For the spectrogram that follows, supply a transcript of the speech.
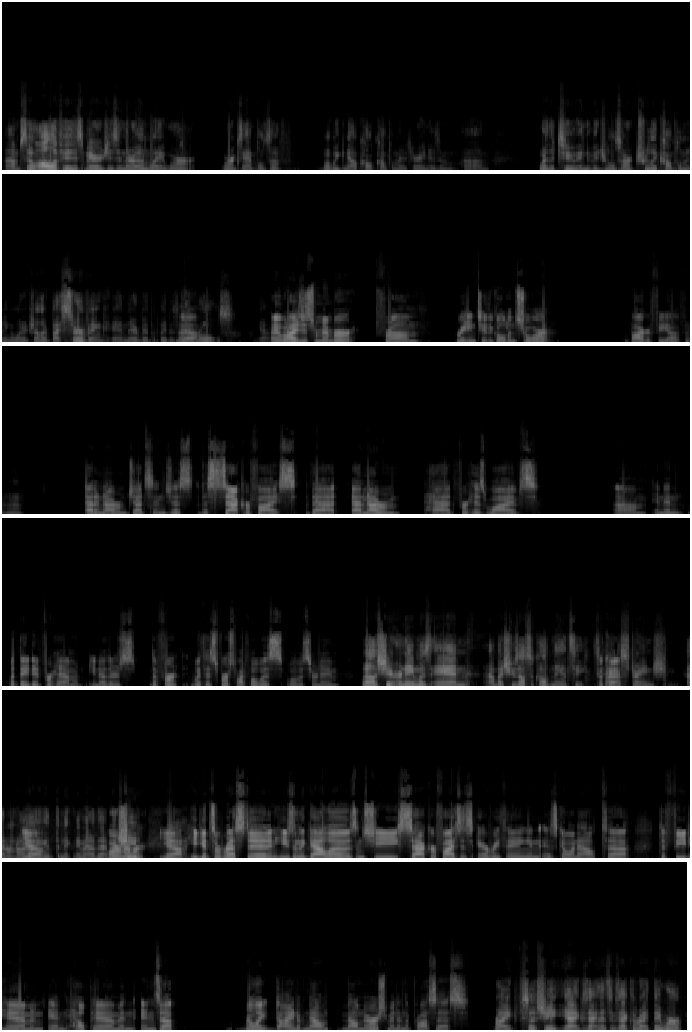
Um, so all of his marriages, in their own way, were were examples of what we now call complementarianism, um, where the two individuals are truly complementing one another by serving in their biblically designed Yeah. roles. Yeah. I mean, what I just remember from reading To the Golden Shore biography of hmm Adoniram Judson, just the sacrifice that Adoniram had for his wives, um, and then what they did for him. You know, there's the first with his first wife. What was what was her name? Well, she her name was Anne, uh, but she was also called Nancy. It's kind of strange. I don't know how Yeah. you get the nickname out of that. Well, but she- yeah, he gets arrested and he's in the gallows, and she sacrifices everything and is going out to to feed him and and help him, and ends up really dying of now malnourishment in the process. Right. So she, yeah, exactly. That's exactly right. They were,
